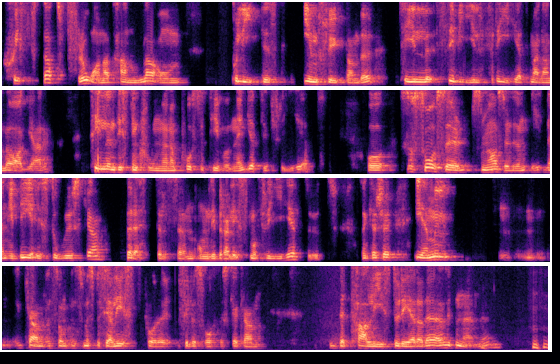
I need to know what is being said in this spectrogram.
skiftat från att handla om politiskt inflytande till civil frihet mellan lagar till en distinktion mellan positiv och negativ frihet. Och så, så ser, som jag ser den, den idéhistoriska berättelsen om liberalism och frihet ut. Sen kanske Emil kan, som, som är specialist på det filosofiska kan detaljstudera det lite närmare.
